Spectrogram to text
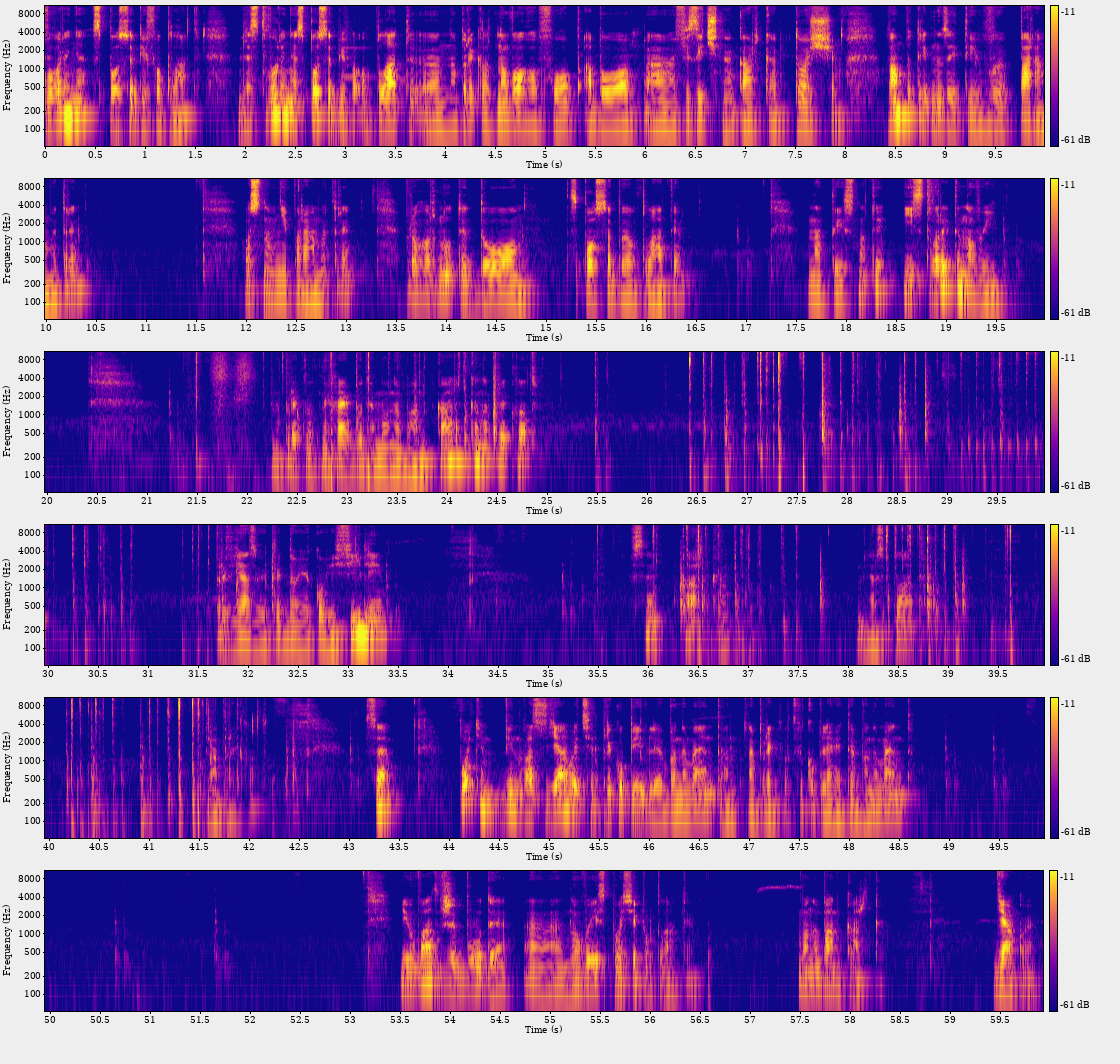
Створення способів оплат. Для створення способів оплат, е, наприклад, нового ФОП або е, фізичної картки тощо, вам потрібно зайти в параметри, основні параметри, прогорнути до способи оплати, натиснути і створити новий. Наприклад, нехай буде Монобанк картка, наприклад. Прив'язуєте до якої філії. Все, картка для сплат. Наприклад. Все. Потім він у вас з'явиться при купівлі абонемента. Наприклад, ви купляєте абонемент. І у вас вже буде е, новий спосіб оплати. Монобанк картка. Дякую.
